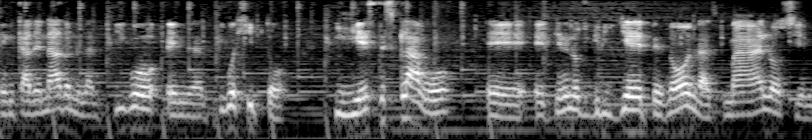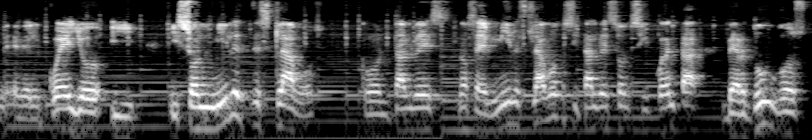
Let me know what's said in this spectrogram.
encadenado en el antiguo, en el antiguo Egipto y este esclavo eh, eh, tiene los grilletes ¿no? en las manos y en, el cuello y, y, son miles de esclavos con tal vez, no sé, mil esclavos y tal vez son 50 verdugos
